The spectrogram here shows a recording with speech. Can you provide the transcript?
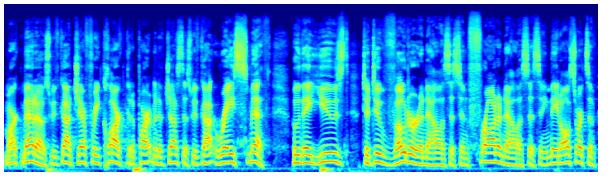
Mark Meadows, we've got Jeffrey Clark, the Department of Justice, we've got Ray Smith, who they used to do voter analysis and fraud analysis. And he made all sorts of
